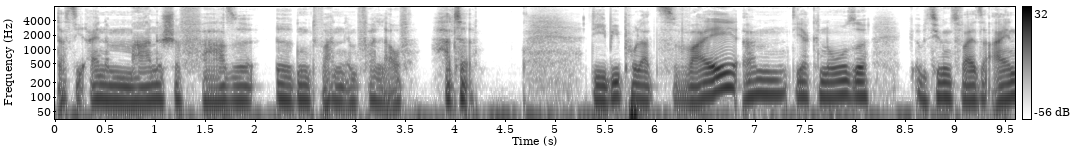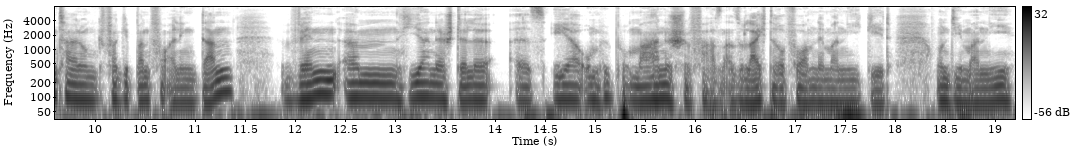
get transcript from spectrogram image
dass sie eine manische Phase irgendwann im Verlauf hatte. Die Bipolar 2 ähm, Diagnose bzw. Einteilung vergibt man vor allen Dingen dann, wenn ähm, hier an der Stelle es eher um hypomanische Phasen, also leichtere Formen der Manie geht und die Manie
